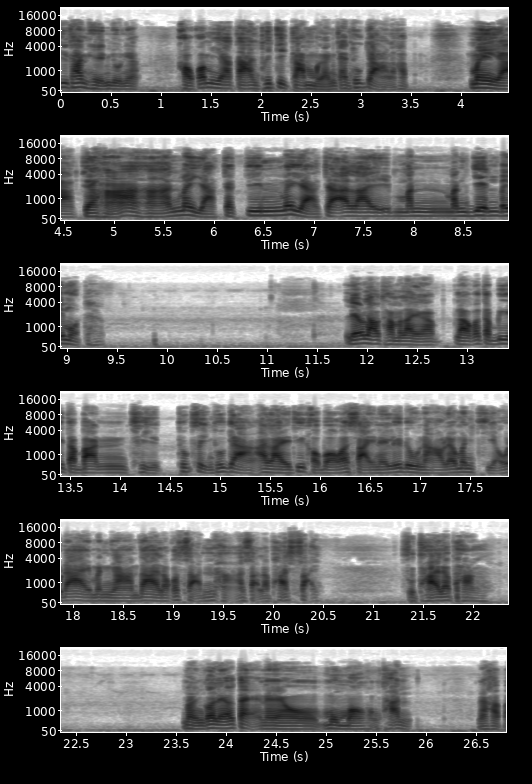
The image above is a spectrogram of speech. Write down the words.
ที่ท่านเห็นอยู่เนี่ย เขาก็มีอาการพฤติกรรมเหมือนกันทุกอย่างแหละครับ ไม่อยากจะหาอาหาร ไม่อยากจะกิน ไม่อยากจะอะไรมันมันเย็นไปหมดครับแล้วเราทำอะไรครับ เราก็ตะบี้ตะบันฉีดทุกสิ่งทุกอย่างอะไรที่เขาบอกว่าใส่ในฤดูหนาว แล้วมันเขียวได้มันงามได้ เราก็สรรหาสารพัดใส่ สุดท้ายแล้วพัง มันก็แล้วแต่แนวมุมมองของท่านนะครับ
